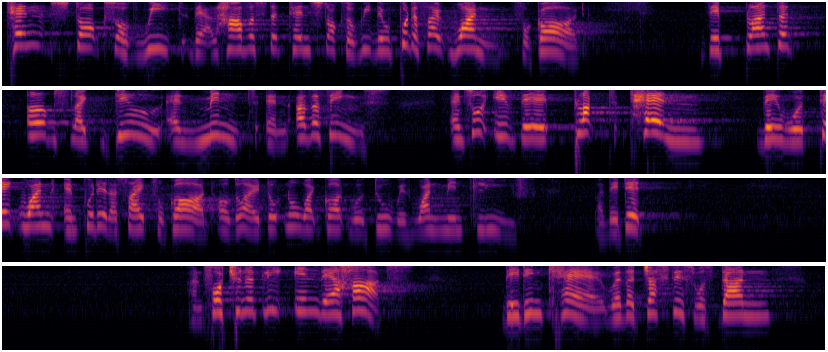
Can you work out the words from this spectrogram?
10 stalks of wheat, they had harvested 10 stalks of wheat, they would put aside one for God. They planted herbs like dill and mint and other things. And so if they plucked 10, they would take one and put it aside for God, although I don't know what God will do with one mint leaf. But they did. Unfortunately, in their hearts, they didn't care whether justice was done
